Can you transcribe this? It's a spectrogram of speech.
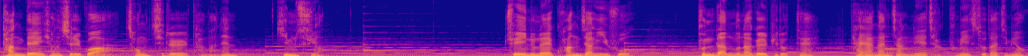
당대의 현실과 정치를 담아낸 김수영. 최인훈의 광장 이후 분단 문학을 비롯해 다양한 장르의 작품이 쏟아지며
